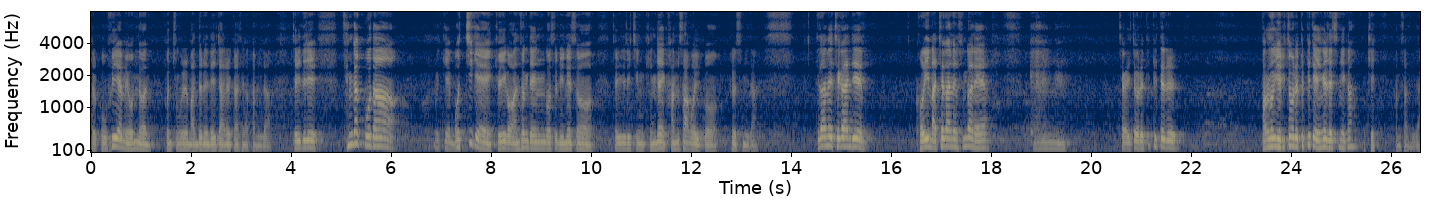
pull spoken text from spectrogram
결코 후회함이 없는 건축물을 만들어내지 않을까 생각합니다. 저희들이 생각보다 이렇게 멋지게 교회가 완성된 것으로 인해서 저희들이 지금 굉장히 감사하고 있고 그렇습니다. 그 다음에 제가 이제 거의 맞춰가는 순간에 음, 제가 이쪽으로 PPT를 방송이 이쪽으로 PPT가 연결됐습니까? 오케이 감사합니다.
